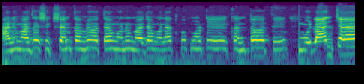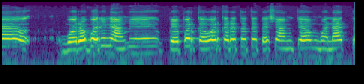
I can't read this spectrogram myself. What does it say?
आणि माझं शिक्षण कमी होतं म्हणून माझ्या मनात खूप मोठी खंत होती. मुलांच्या बरोबरीने आम्ही पेपर कव्हर करत होतो तसे आमच्या मनात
